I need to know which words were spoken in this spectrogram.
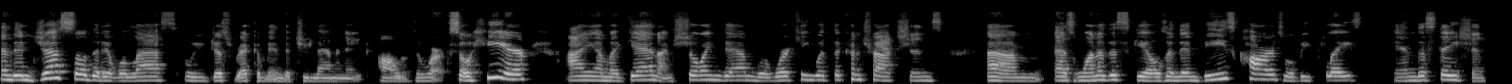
And then just so that it will last, we just recommend that you laminate all of the work. So here I am again, I'm showing them, we're working with the contractions um, as one of the skills. And then these cards will be placed in the station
